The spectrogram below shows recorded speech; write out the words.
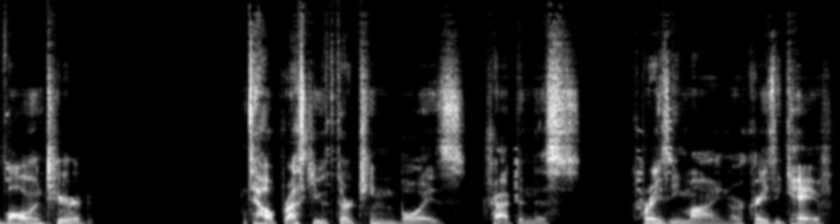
volunteered to help rescue 13 boys trapped in this crazy mine or crazy cave.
